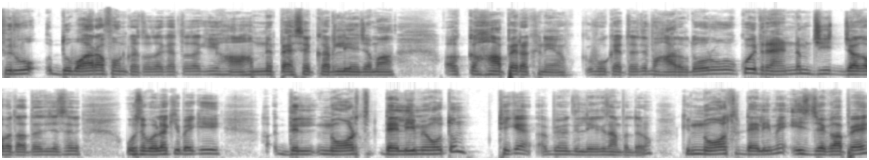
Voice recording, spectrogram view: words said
फिर वो दोबारा फ़ोन करता था, कहता था कि हाँ हमने पैसे कर लिए जमा कहाँ पे रखने हैं? वो कहते थे वहाँ रख दो। और वो कोई रैंडम चीज़, जगह बताता था, जैसे उसे बोला कि भाई कि दिल नॉर्थ दिल्ली में हो तुम, ठीक है? अभी मैं दिल्ली का एग्ज़ाम्पल दे रहा हूँ कि नॉर्थ दिल्ली में इस जगह पर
